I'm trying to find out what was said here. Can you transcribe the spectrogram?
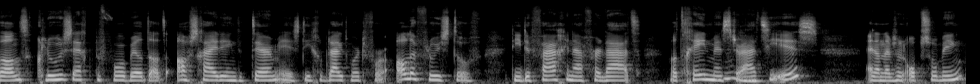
Want Clue zegt bijvoorbeeld dat afscheiding de term is die gebruikt wordt voor alle vloeistof die de vagina verlaat, wat geen menstruatie is. En dan hebben ze een opsomming.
